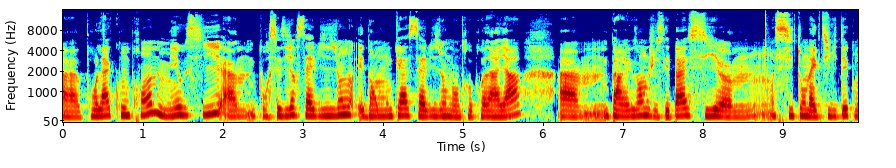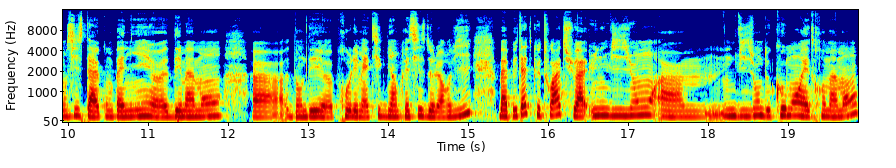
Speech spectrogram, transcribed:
euh, pour la comprendre, mais aussi euh, pour saisir sa vision et dans mon cas sa vision de l'entrepreneuriat. Euh, par exemple, je sais pas si si ton activité consiste à accompagner des mamans dans des problématiques bien précises de leur vie, bah peut-être que toi tu as une vision une vision de comment être maman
